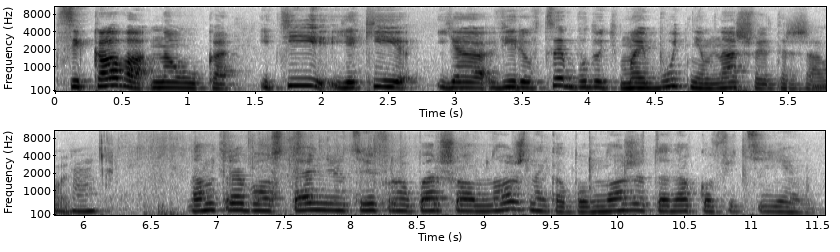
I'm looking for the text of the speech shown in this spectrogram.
цікава наука, і ті, які я вірю в це, будуть майбутнім нашої держави. Нам треба останню цифру першого множника помножити на коефіцієнт.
